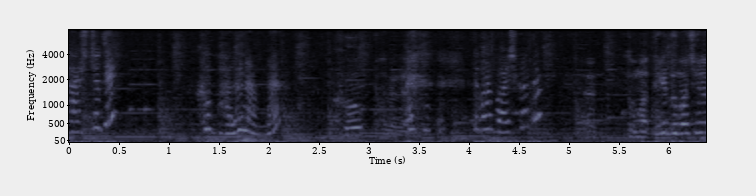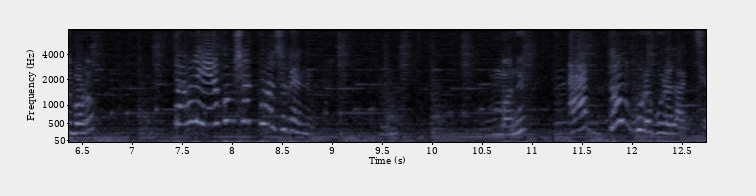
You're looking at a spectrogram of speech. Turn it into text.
হাসছো যে? খুব ভালো নাম না? খুব ভালো নাম। তোমার বয়স কত? তোমার থেকে দু বছরের বড়। তাহলে এরকম শার্ট পরেছো কেন? মানে? একদম বুড়ো বুড়ো লাগছে।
